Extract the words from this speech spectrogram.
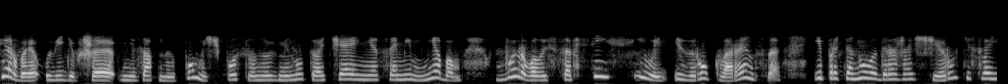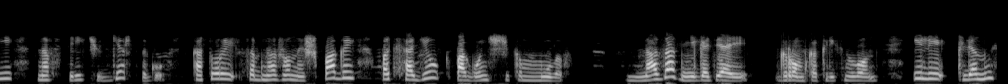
Первая, увидевшая внезапную помощь, посланную в минуту отчаяния самим небом, вырвалась со всей силой из рук Лоренцо и протянула дрожащие руки свои навстречу герцогу, который с обнаженной шпагой подходил к погонщикам мулов. "Назад, негодяи!" громко крикнул он. "Или клянусь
